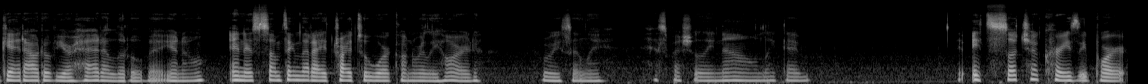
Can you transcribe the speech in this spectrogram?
get out of your head a little bit, you know? And it's something that I try to work on really hard recently, especially now. Like, I. It's such a crazy part.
